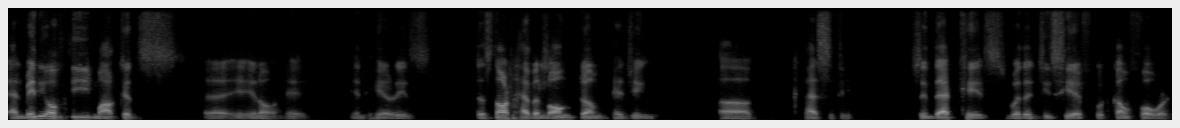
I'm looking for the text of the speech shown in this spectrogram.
And many of the markets, uh, you know, eh, in here is does not have a long-term hedging uh, capacity. So in that case, whether GCF could come forward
